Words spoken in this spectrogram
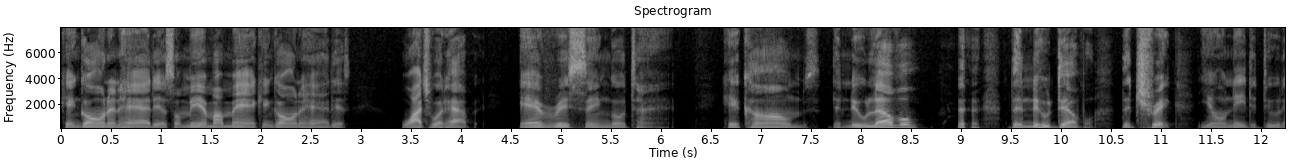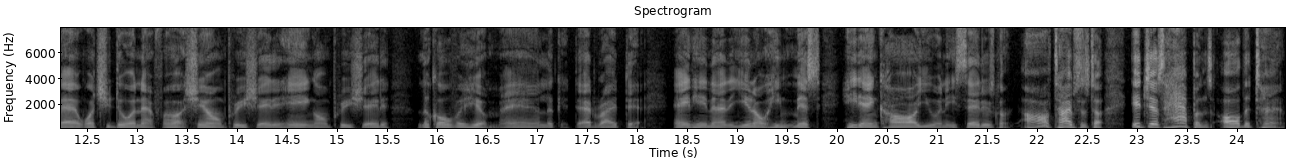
can go on and have this, or me and my man can go on and have this. Watch what happens every single time. Here comes the new level, the new devil, the trick. You don't need to do that. What you doing that for her? She don't appreciate it. He ain't gonna appreciate it. Look over here, man. Look at that right there. Ain't he nothing? You know, he missed. He didn't call you, and he said he was going. All types of stuff. It just happens all the time.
